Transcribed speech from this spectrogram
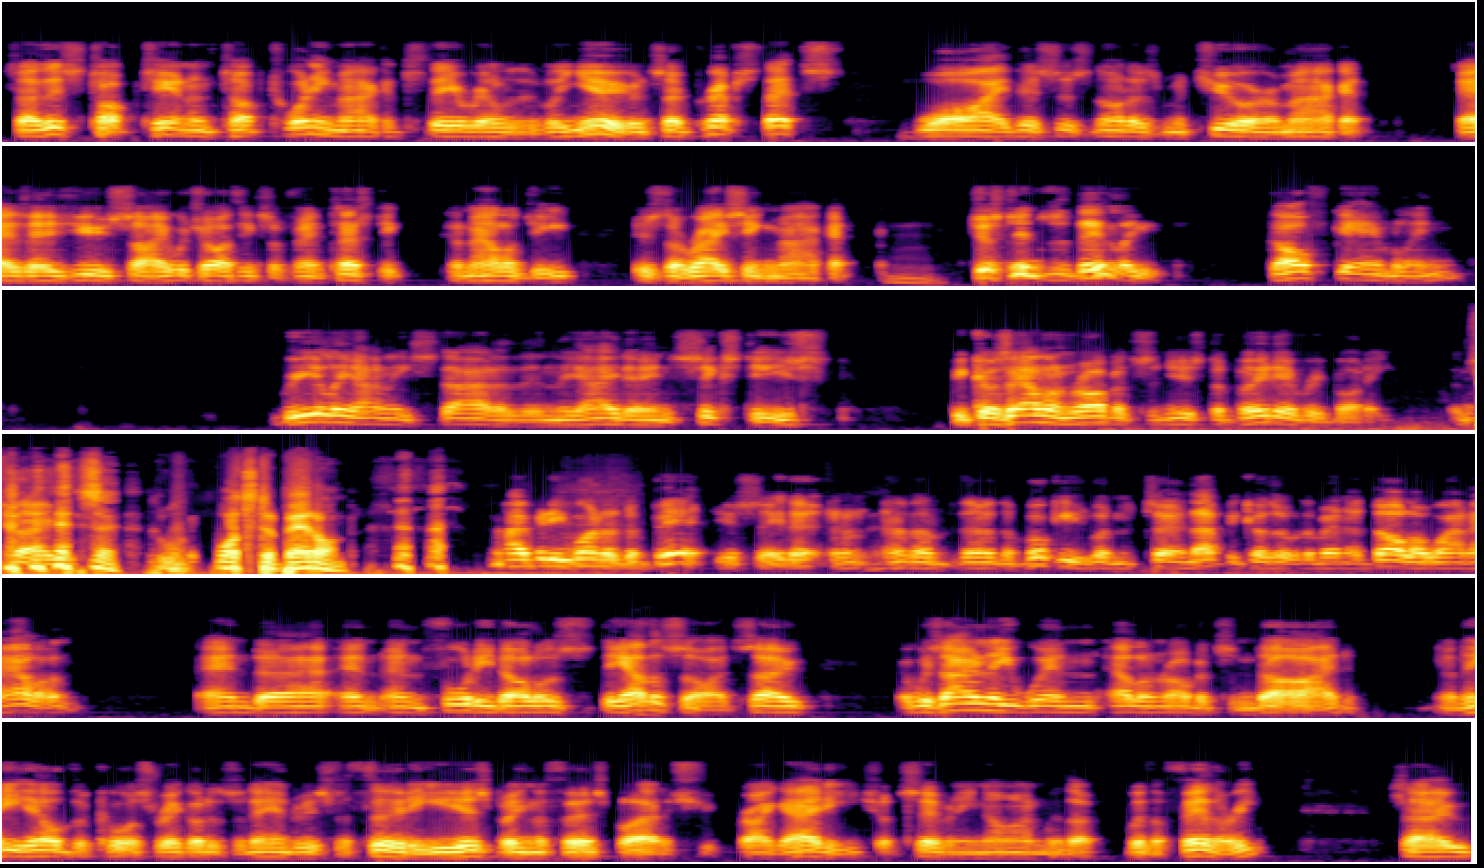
So this top 10 and top 20 markets, they're relatively new. And so perhaps that's why this is not as mature a market as, as you say, which I think is a fantastic analogy, is the racing market. Mm. Just incidentally, golf gambling really only started in the 1860s because Allan Robertson used to beat everybody. And so, so what's to bet on? nobody wanted to bet. You see that the, the, the bookies wouldn't have turned up because it would have been a dollar one Allan, and uh, and and forty dollars the other side. So it was only when Allan Robertson died, and he held the course record at St Andrews for thirty years, being the first player to shoot, break eighty. He shot seventy nine with a with a feathery. So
